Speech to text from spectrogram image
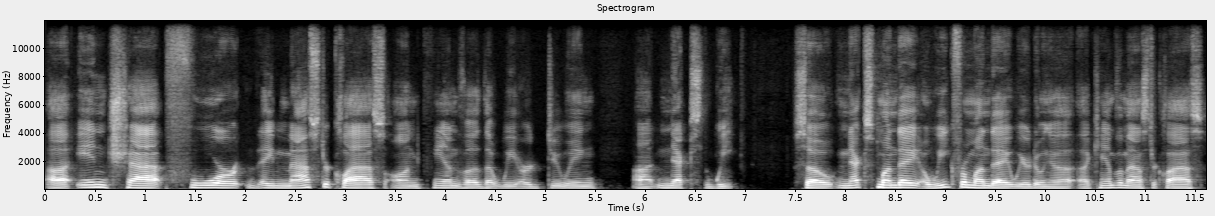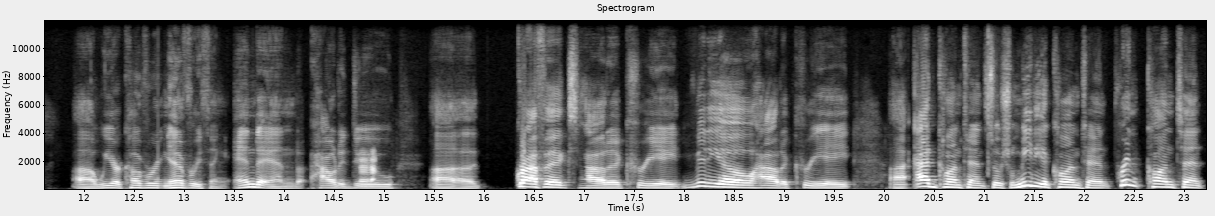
uh, in chat for a masterclass on Canva that we are doing uh, next week. So next Monday, a week from Monday, we are doing a, a Canva masterclass. Uh, we are covering everything end to end, how to do uh, graphics, how to create video, how to create uh, ad content, social media content, print content,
